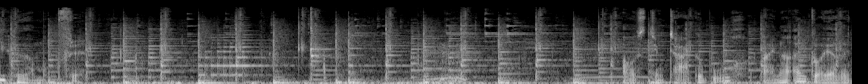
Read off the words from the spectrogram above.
Die Hörmupfel. Aus dem Tagebuch einer Allgäuerin.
